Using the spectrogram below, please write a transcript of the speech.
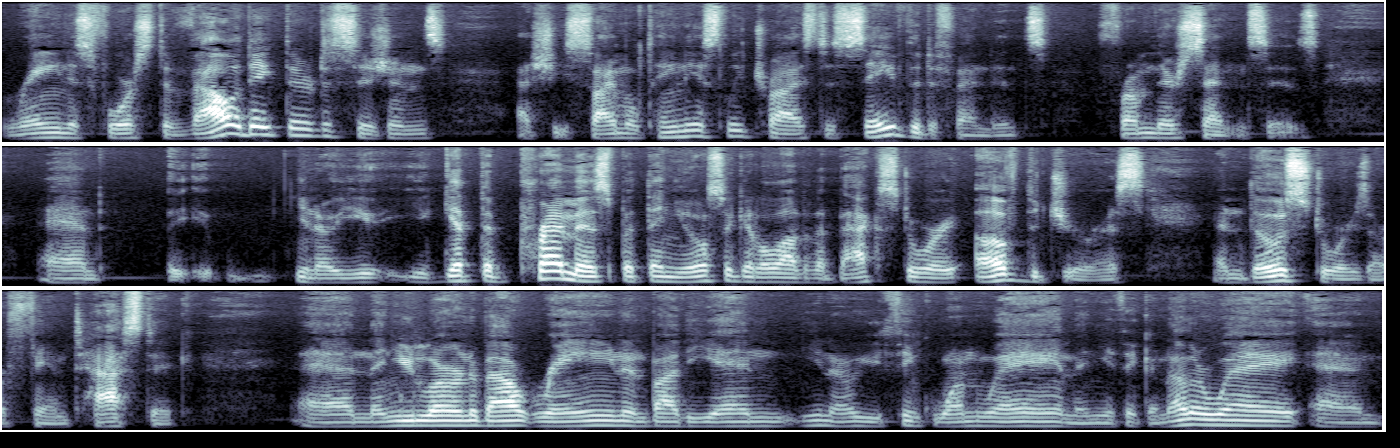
Rain is forced to validate their decisions as she simultaneously tries to save the defendants from their sentences. And you know, you, you get the premise, but then you also get a lot of the backstory of the Juris, and those stories are fantastic. And then you learn about Rain, and by the end, you know, you think one way, and then you think another way, and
